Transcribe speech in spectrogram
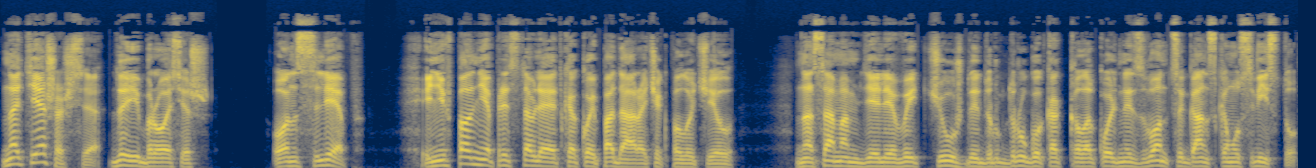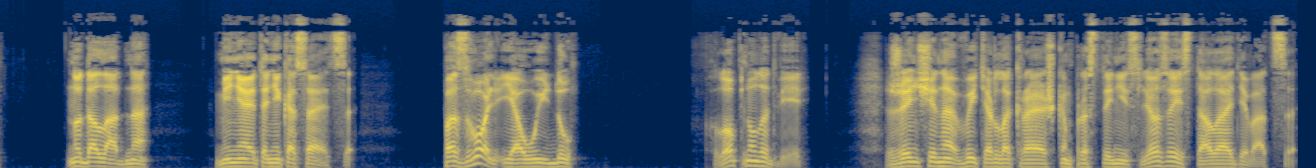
Натешишься, да и бросишь. Он слеп и не вполне представляет, какой подарочек получил. На самом деле вы чужды друг другу, как колокольный звон цыганскому свисту. Ну да ладно, меня это не касается. Позволь, я уйду. Хлопнула дверь. Женщина вытерла краешком простыни слезы и стала одеваться.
